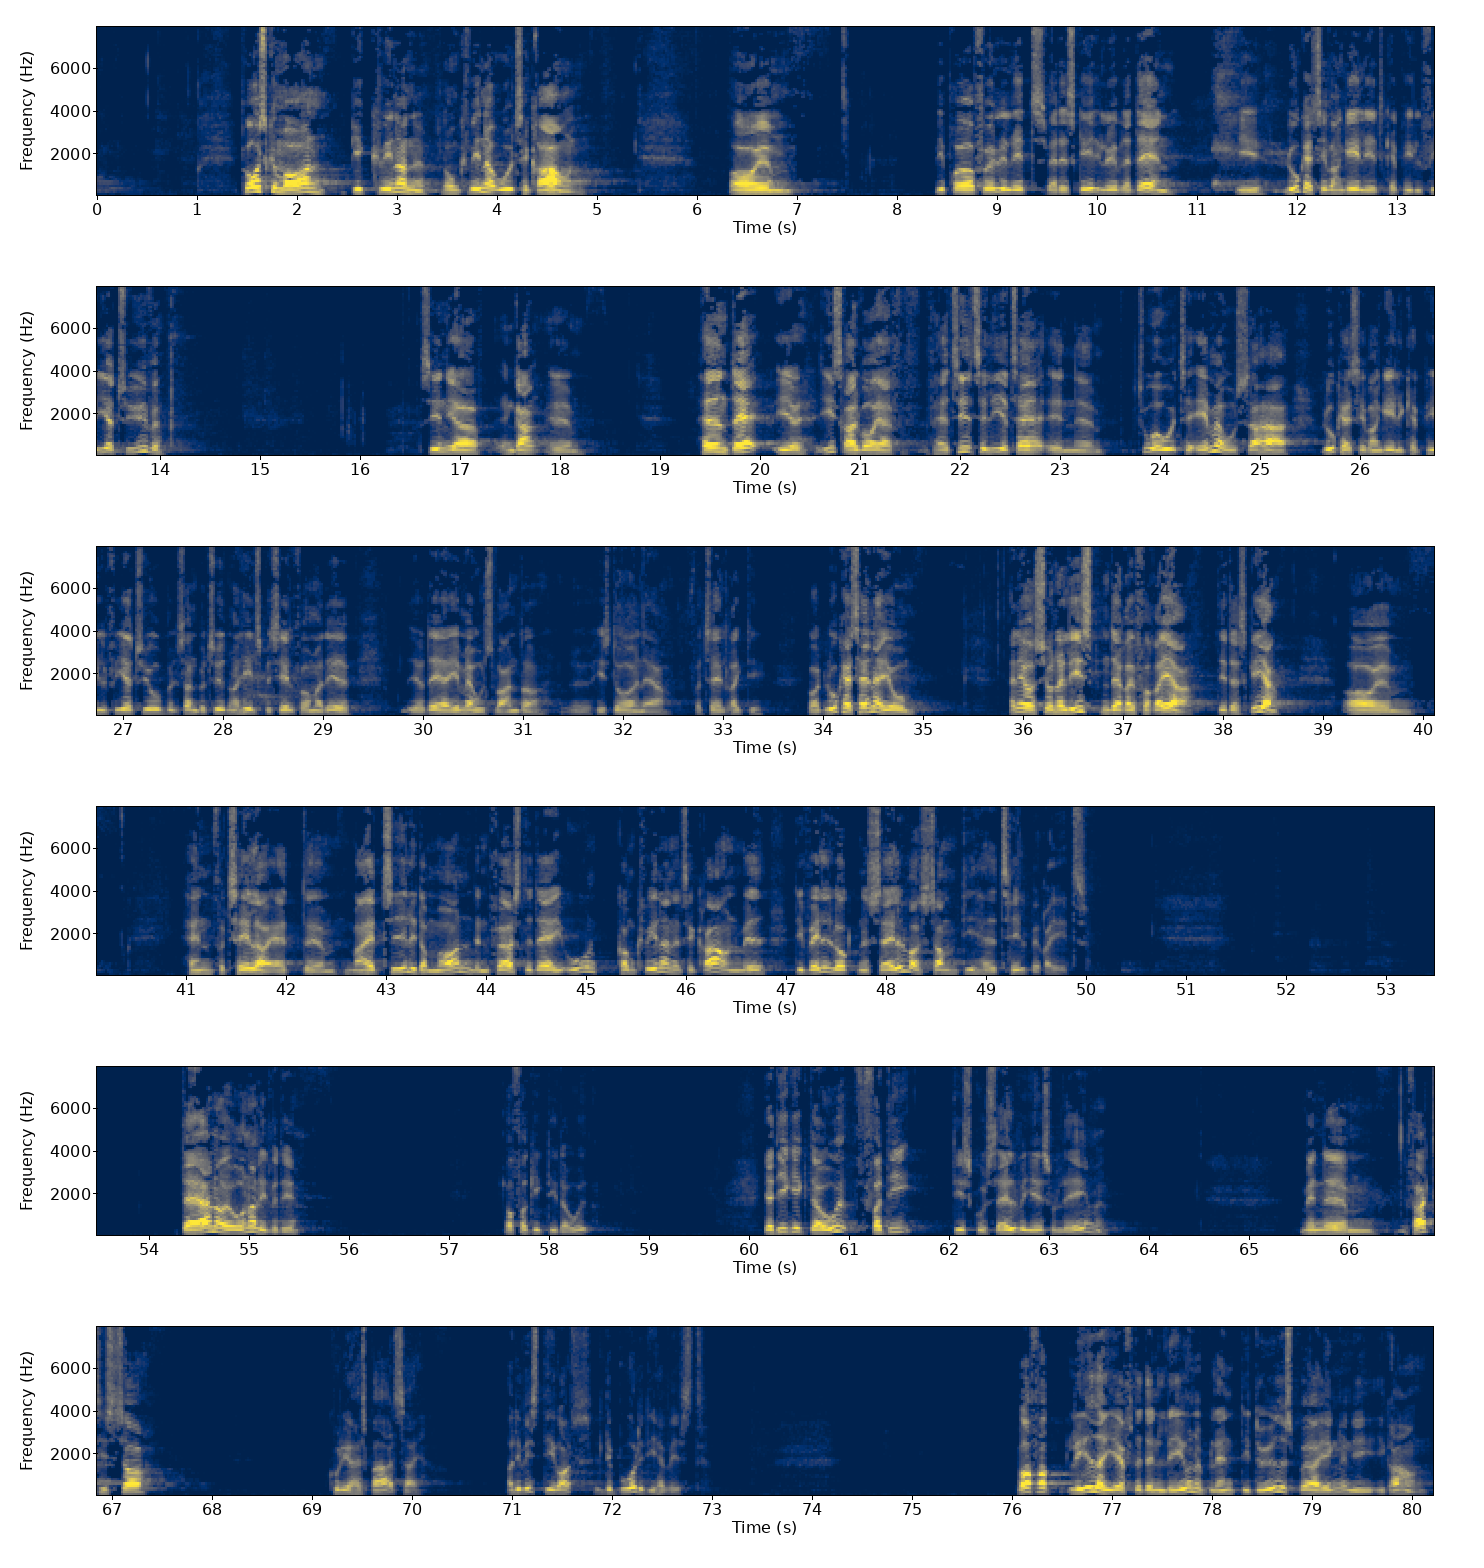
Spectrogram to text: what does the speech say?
Påskemorgen gik kvinderne, nogle kvinder ud til graven. Og øhm, vi prøver at følge lidt, hvad der skete i løbet af dagen i Lukas evangeliet kapitel 24. Siden jeg engang øh, havde en dag i Israel, hvor jeg havde tid til lige at tage en øh, tur ud til Emmaus, så har Lukas evangeliet kapitel 24 sådan betydet noget helt specielt for mig. Det er jo der Emmaus vandrer. Øh, historien er fortalt rigtig godt. Lukas han er jo han er jo journalisten, der refererer det, der sker, og øh, han fortæller, at øh, meget tidligt om morgenen, den første dag i ugen, kom kvinderne til graven med de vellugtende salver, som de havde tilberedt. Der er noget underligt ved det. Hvorfor gik de derud? Ja, de gik derud, fordi de skulle salve Jesu lægeme. Men øhm, faktisk så kunne de have sparet sig. Og det vidste de godt. Det burde de have vidst. Hvorfor leder I efter den levende blandt de døde, spørger englen i, i graven.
